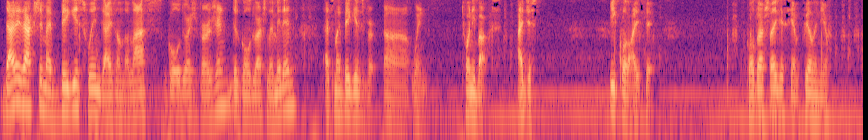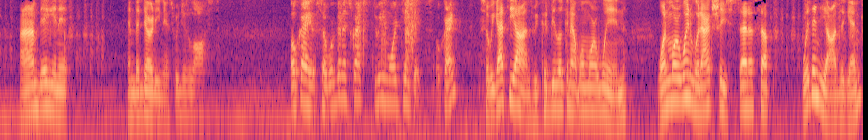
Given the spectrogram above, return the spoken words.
That is actually my biggest win, guys, on the last Gold Rush version, the Gold Rush Limited. That's my biggest uh, win. 20 bucks. I just equalized it. Gold Rush Legacy, I'm feeling you. I'm digging it. And the dirtiness, we just lost. Okay, so we're to scratch three more tickets, okay? So we got the odds. We could be looking at one more win. One more win would actually set us up within the odds again.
